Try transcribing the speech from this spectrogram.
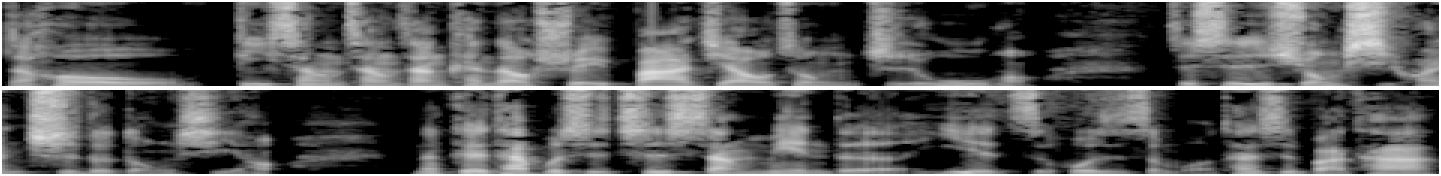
然后地上常常看到水芭蕉这种植物吼，这是熊喜欢吃的东西吼。那可是它不是吃上面的叶子或是什么，它是把它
